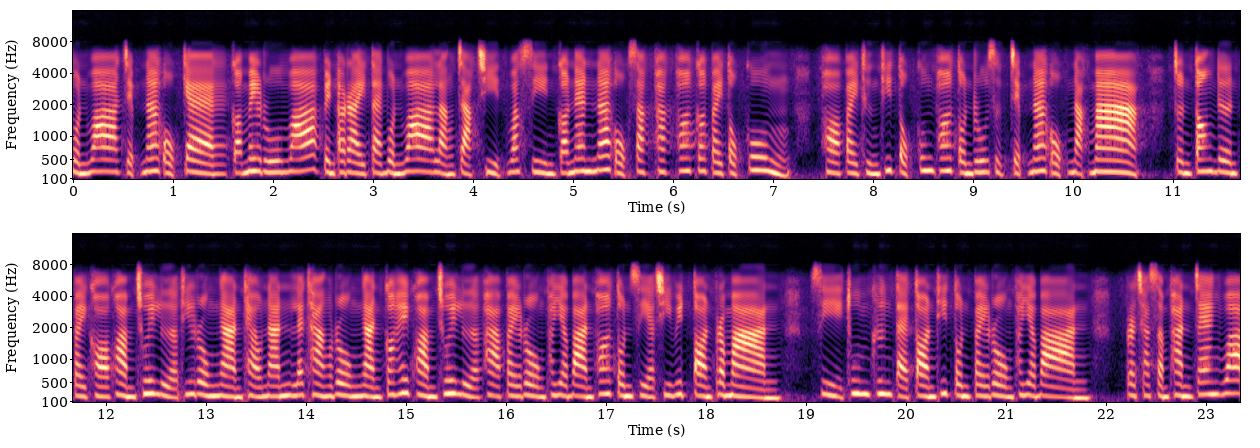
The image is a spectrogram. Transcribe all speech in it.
บ่นว่าเจ็บหน้าอกแกก็ไม่รู้ว่าเป็นอะไรแต่บ่นว่าหลังจากฉีดวัคซีนก็แน่นหน้าอกสักพักพ่อก็ไปตกกุ้ง พอไปถึงที่ตกกุ้งพ่อตนรู้สึกเจ็บหน้าอกหนักมาก จนต้องเดินไปขอความช่วยเหลือที่โรงงานแถวนั้น และทางโรงงานก็ให้ความช่วยเหลือพาไปโรงพยาบาลพ่อตนเสียชีวิตตอนประมาณสี่ทุ่มครึ่งแต่ตอนที่ตนไปโรงพยาบาล ประชาสัมพันธ์แจ้งว่า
